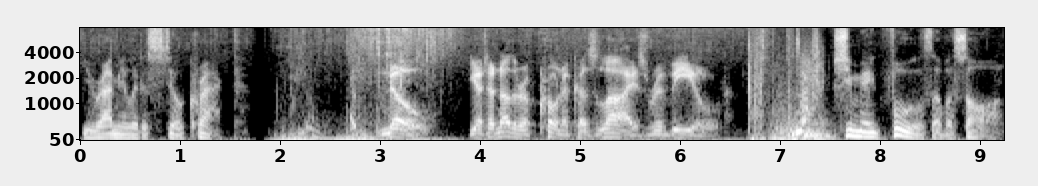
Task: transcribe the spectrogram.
Your amulet is still cracked. No. Yet another of Kronika's lies revealed. She made fools of us all.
